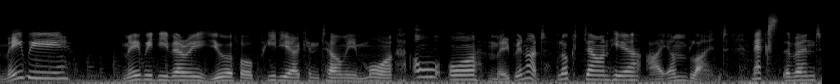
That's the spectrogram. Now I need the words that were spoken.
Maybe... Maybe the very UFOpedia can tell me more. Oh, or maybe not. Look down here, I am blind. Next event,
